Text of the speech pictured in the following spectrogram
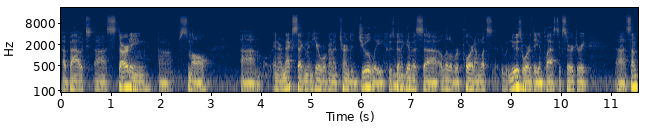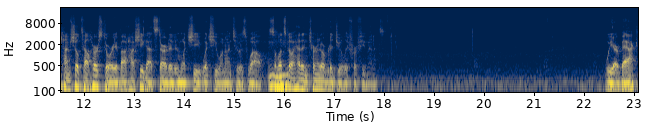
about uh, starting uh, small. Um, in our next segment here, we're going to turn to Julie, who's going to give us uh, a little report on what's newsworthy in plastic surgery. Uh, sometimes she'll tell her story about how she got started and what she what she went on to as well. So let's go ahead and turn it over to Julie for a few minutes. We are back,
